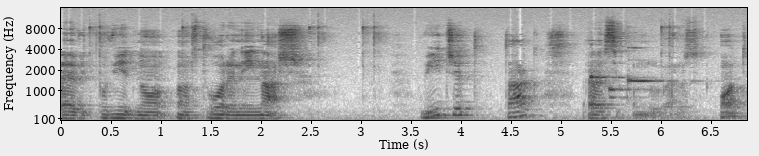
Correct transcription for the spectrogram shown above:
е, відповідно створений наш віджит. Так, е, секунду зараз. От.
